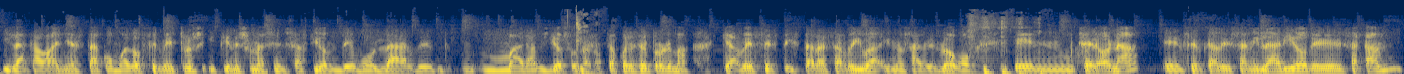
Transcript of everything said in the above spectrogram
y la cabaña está como a 12 metros y tienes una sensación de volar, de maravilloso. ¿Sabes cuál es el problema? Que a veces te instalas arriba y no sales. Luego, en Gerona, en cerca de San Hilario de Sacán,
